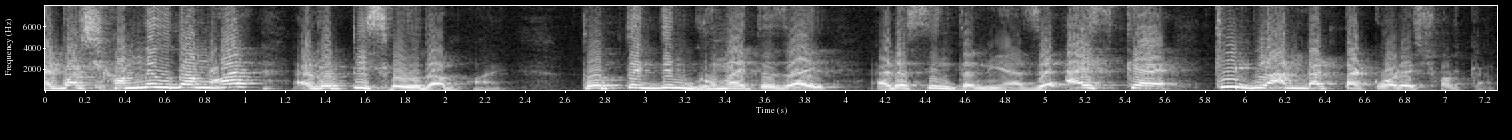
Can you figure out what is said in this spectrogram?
একবার সামনে উদাম হয়, একবার পিছে উদাম হয়। প্রত্যেকদিন ঘুমাইতে যাই একটা চিন্তা নিয়ে যে আজকে কি ব্লান্ডারটা করে সরকার?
